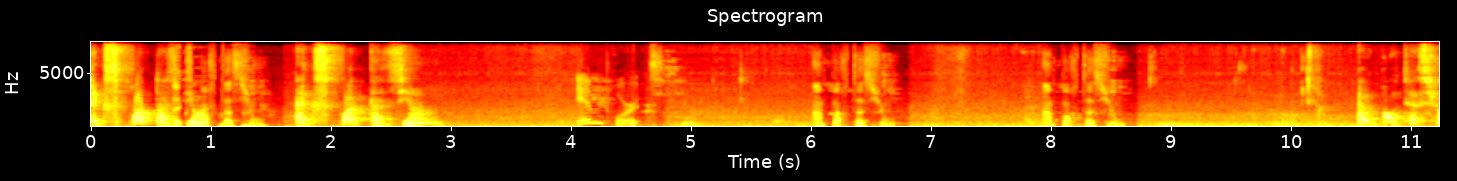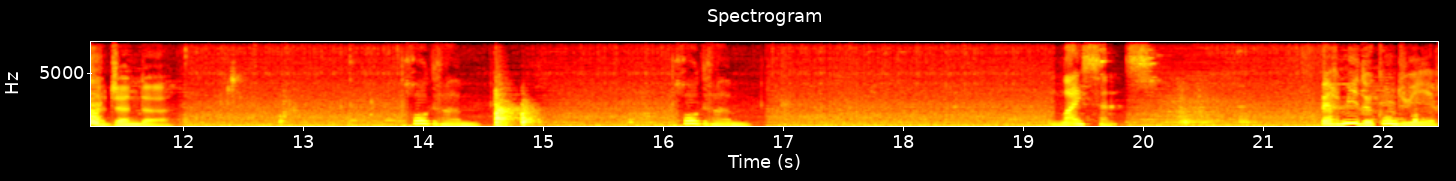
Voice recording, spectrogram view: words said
exportation, Exportation. exportation, Import. Importation. Importation. importation, Agenda. Programme. Programme. License. Permis de conduire.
